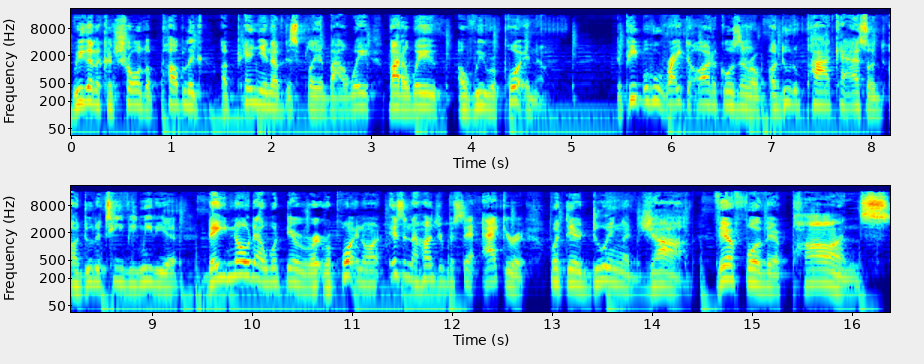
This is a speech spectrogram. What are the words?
We're gonna control the public opinion of this player by way by the way of we reporting them. The people who write the articles and or do the podcasts or, or do the TV media, they know that what they're re- reporting on isn't 100% accurate, but they're doing a job. Therefore, they're pawns.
